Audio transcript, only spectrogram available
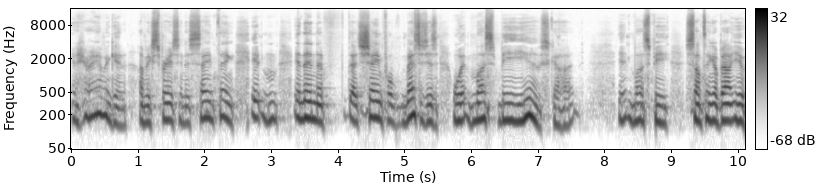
And here I am again. I'm experiencing the same thing. It, and then the, that shameful message is, well, it must be you, Scott. It must be something about you.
